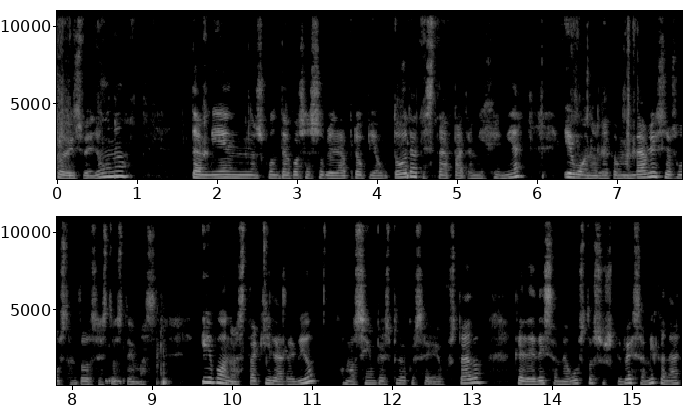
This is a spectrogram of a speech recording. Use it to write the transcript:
podéis ver uno. También nos cuenta cosas sobre la propia autora, que está para mí genial. Y bueno, recomendable si os gustan todos estos temas. Y bueno, hasta aquí la review. Como siempre espero que os haya gustado, que le deis a me gusta, suscribáis a mi canal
